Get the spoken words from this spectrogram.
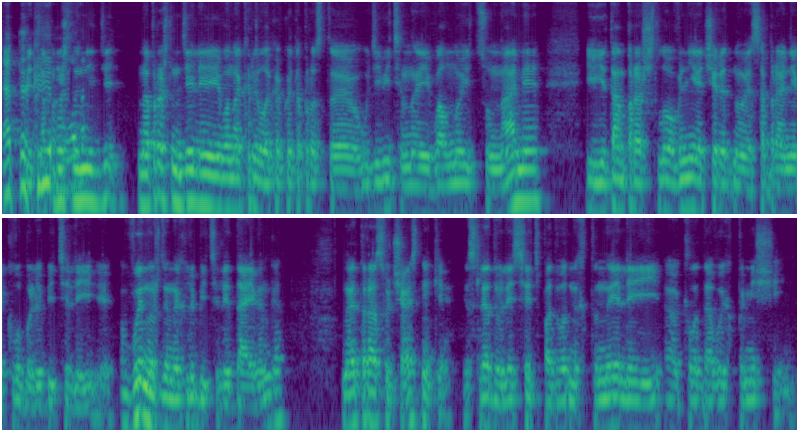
это Ведь на, прошлой клево. неде- на прошлой неделе его накрыло какой-то просто удивительной волной цунами, и там прошло внеочередное собрание клуба любителей, вынужденных любителей дайвинга. На этот раз участники исследовали сеть подводных туннелей э, кладовых помещений.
